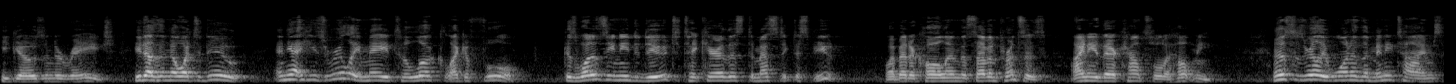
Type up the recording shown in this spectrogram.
he goes into rage. He doesn't know what to do. And yet, he's really made to look like a fool. Because what does he need to do to take care of this domestic dispute? Well, I better call in the seven princes. I need their counsel to help me. And this is really one of the many times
